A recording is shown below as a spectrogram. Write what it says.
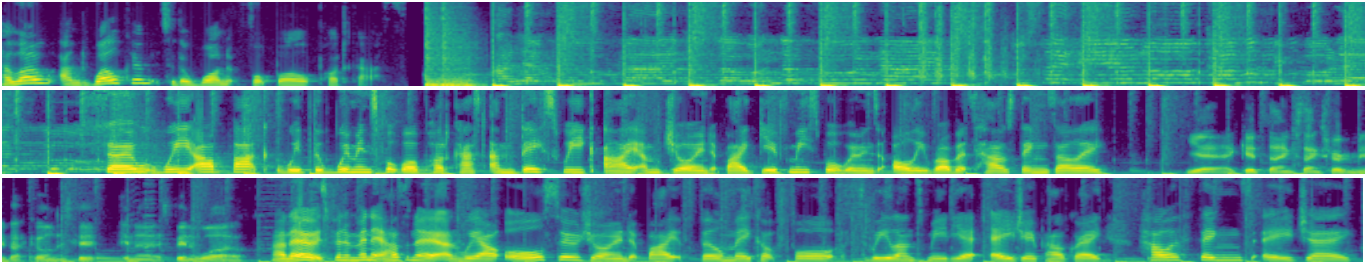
Hello and welcome to the One Football podcast. So, we are back with the Women's Football Podcast, and this week I am joined by Give Me Sport Women's Olly Roberts. How's things, Olly? Yeah, good. Thanks. Thanks for having me back on. It's been uh, it's been a while. I know it's been a minute, hasn't it? And we are also joined by filmmaker for 3lance Media, AJ Pile-Gray. How are things, AJ?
